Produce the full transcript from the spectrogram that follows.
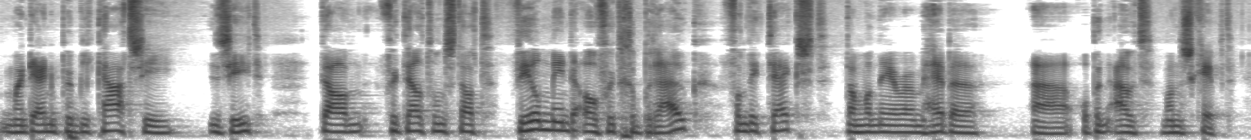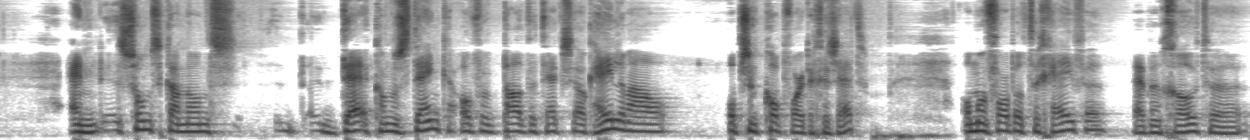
moderne publicatie ziet, dan vertelt ons dat veel minder over het gebruik van die tekst dan wanneer we hem hebben uh, op een oud manuscript. En soms kan ons, kan ons denken over bepaalde teksten ook helemaal op zijn kop worden gezet. Om een voorbeeld te geven, we hebben een grote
